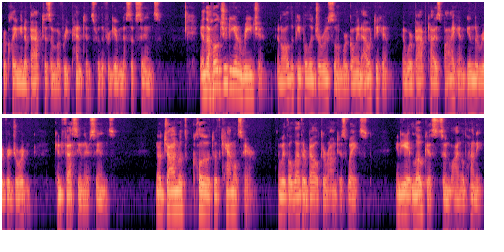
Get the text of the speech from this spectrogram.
proclaiming a baptism of repentance for the forgiveness of sins. In the whole Judean region, and all the people in Jerusalem were going out to him and were baptized by him in the river Jordan, confessing their sins. Now John was clothed with camel's hair, and with a leather belt around his waist, and he ate locusts and wild honey.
